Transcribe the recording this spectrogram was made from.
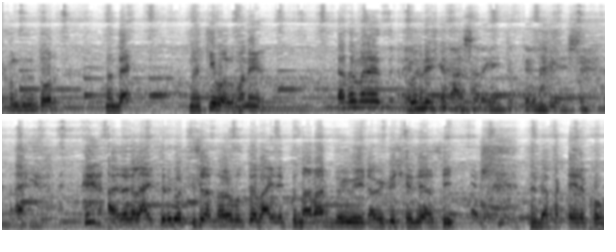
এখন কিন্তু তোর মানে দেখ মানে কি বল মানে এখন মানে ওই এখন আসার আগে একটু তেল দিয়ে আমি তোকে লাইভ শুরু করতেছিলাম ধরো বলতে ভাই একটু দাঁড়ান দুই মিনিট আমি একটু সেজে আছি। ব্যাপারটা এরকম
